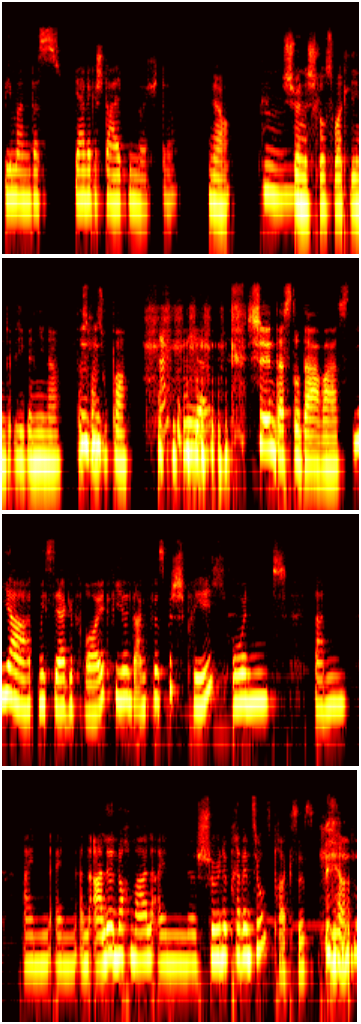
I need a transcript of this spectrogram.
wie man das gerne gestalten möchte. Ja. Hm. Schönes Schlusswort, liebe Nina. Das war super. Danke dir. Schön, dass du da warst. Ja, hat mich sehr gefreut. Vielen Dank fürs Gespräch und dann ein, ein, an alle nochmal eine schöne Präventionspraxis. Ja.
